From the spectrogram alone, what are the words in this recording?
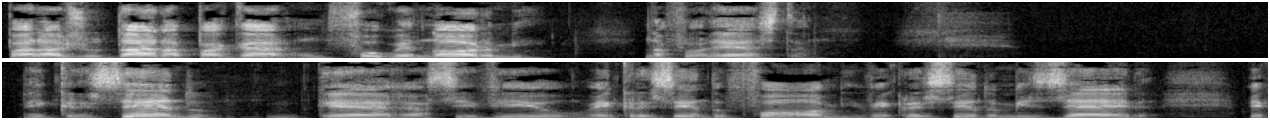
para ajudar a apagar um fogo enorme na floresta. Vem crescendo guerra civil, vem crescendo fome, vem crescendo miséria, vem,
